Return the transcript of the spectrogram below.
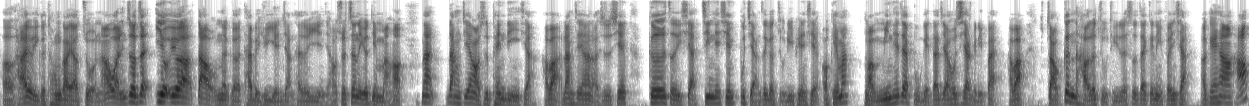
呃还有一个通告要做，然后完了之后再又又要到那个台北去演讲，台北去演讲，所以真的有点忙哈。那让建老师 pending 一下，好不好？让建老师先搁着一下，今天先不讲这个主力片线，OK 吗？啊，明天再补给大家，或是下个礼拜，好不好？找更好的主题的时候再跟你分享，OK 哈。好，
